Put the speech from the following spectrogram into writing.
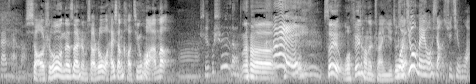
发财吗？小时候那算什么？小时候我还想考清华呢，啊，谁不是呢？哎，所以我非常的专一，就是我就没有想去清华，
